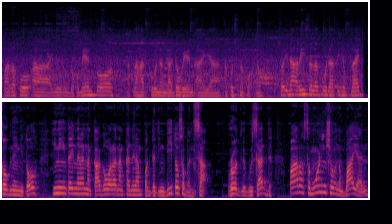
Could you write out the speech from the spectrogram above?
para po ah, yung dokumento at lahat po ng gagawin ay ah, tapos na po. No? So ina-arrange na lang po natin yung flight. Kaugnay nito, hinihintay na lang ng kagawaran ang kanilang pagdating dito sa bansa. Rod Lagusad, para sa Morning Show ng Bayan,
